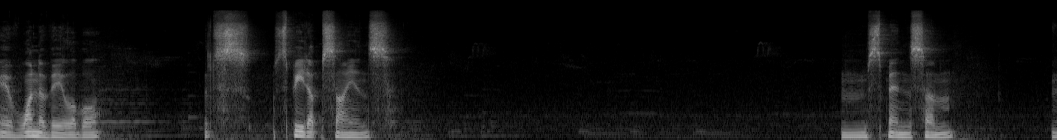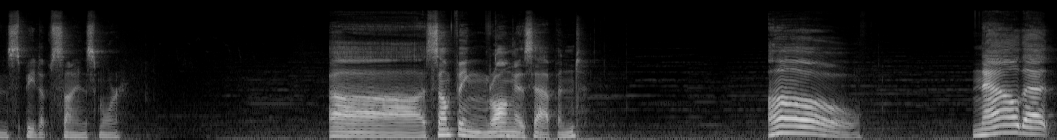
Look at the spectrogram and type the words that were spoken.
We have one available. Let's speed up science. Mm, spend some and speed up science more. Uh, something wrong has happened. Oh. Now that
